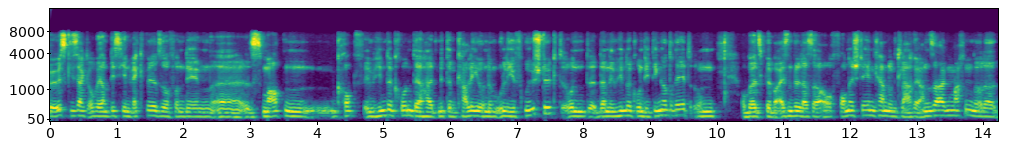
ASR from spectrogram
bös gesagt, ob er ein bisschen weg will, so von dem äh, smarten Kopf im Hintergrund, der halt mit dem Kalli und dem Uli frühstückt und äh, dann im Hintergrund die Dinger dreht und ob er jetzt beweisen will, dass er auch vorne stehen kann und klare Ansagen machen oder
